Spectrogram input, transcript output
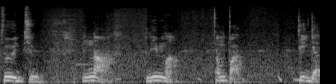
7 6 5 4 3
